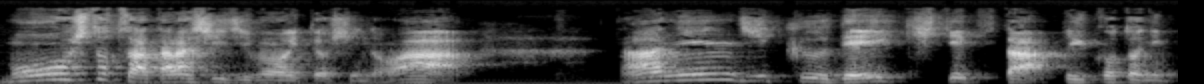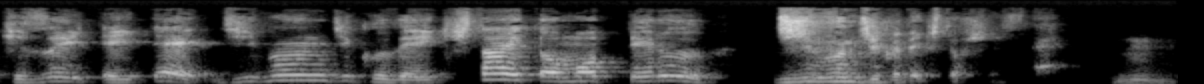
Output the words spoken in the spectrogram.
もう一つ新しい自分を置いてほしいのは、他人軸で生きてきたということに気づいていて、自分軸で生きたいと思っている自分軸で生きてほしいんですね。うん。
